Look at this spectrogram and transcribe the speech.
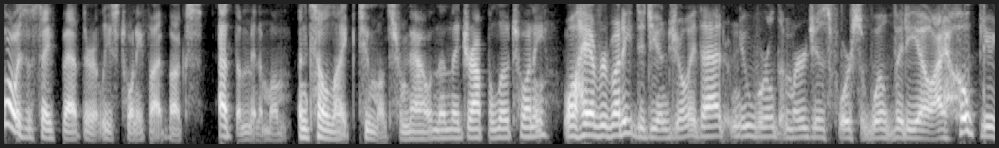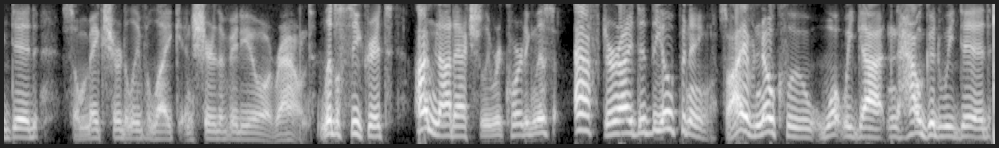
it's always a safe bet. They're at least 25 bucks at the minimum until like two months from now, and then they drop below 20. Well, hey everybody, did you enjoy that New World Emerges Force of Will video? I hope you did, so make sure to leave a like and share the video around. Little secret, I'm not actually recording this after I did the opening. So I have no clue what we got and how good we did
